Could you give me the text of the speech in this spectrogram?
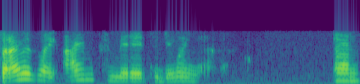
But I was like, I'm committed to doing this. And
